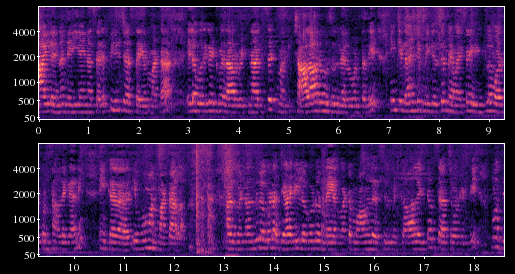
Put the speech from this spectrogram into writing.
ఆయిల్ అయినా నెయ్యి అయినా సరే పీల్ చేస్తాయి అనమాట ఇలా ఉరిగడ్డ మీద ఆరబెట్టిన అరిసె మనకి చాలా రోజులు నిల్వ ఉంటది. ఇంక ఇలాంటివి మిగిలితే మేమైతే ఇంట్లో వాడుకుంటాంలే కానీ ఇంకా ఇవ్వమన్నమాట అలా. అదిగోండి అందులో కూడా జాడీలో కూడా ఉన్నాయి అనమాట మామూలు అరిసెలు. మీకు కావాలంటే ఒకసారి చూడండి. మొద్దు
